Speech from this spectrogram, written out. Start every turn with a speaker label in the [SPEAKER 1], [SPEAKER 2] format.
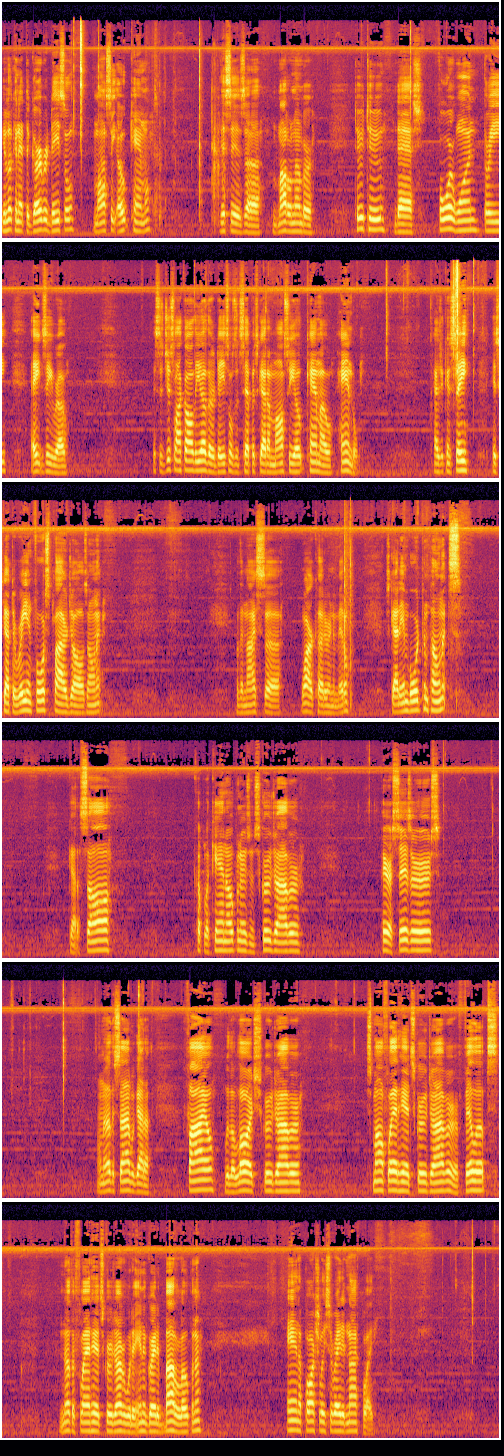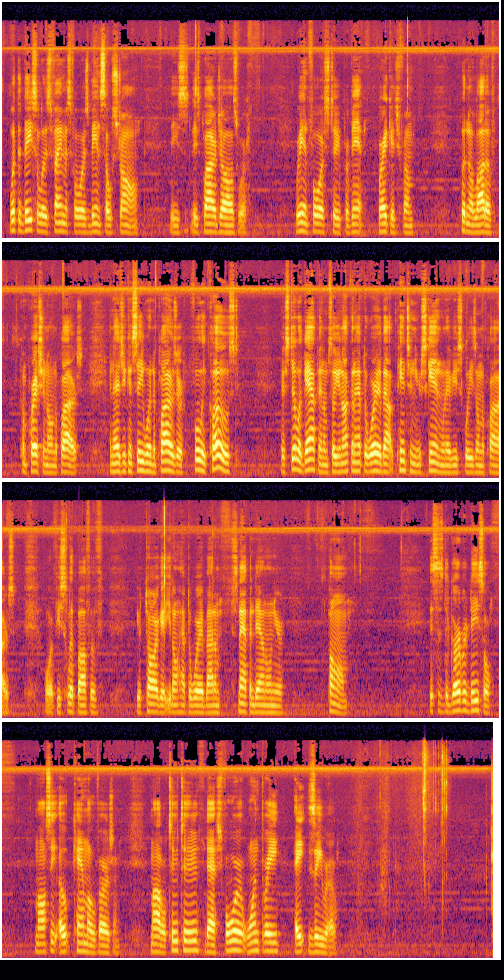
[SPEAKER 1] You're looking at the Gerber Diesel Mossy Oak Camo. This is uh, model number 22-41380. This is just like all the other diesels except it's got a mossy oak camo handle. As you can see, it's got the reinforced plier jaws on it with a nice uh, wire cutter in the middle. It's got inboard components. Got a saw, a couple of can openers and screwdriver, pair of scissors. On the other side we got a file with a large screwdriver, small flathead screwdriver or Phillips, another flathead screwdriver with an integrated bottle opener, and a partially serrated knife blade. What the diesel is famous for is being so strong. These, these plier jaws were reinforced to prevent breakage from putting a lot of compression on the pliers. And as you can see when the pliers are fully closed, there's still a gap in them so you're not going to have to worry about pinching your skin whenever you squeeze on the pliers. Or if you slip off of your target, you don't have to worry about them snapping down on your palm. This is the Gerber Diesel Mossy Oak Camo version, model 22-41380.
